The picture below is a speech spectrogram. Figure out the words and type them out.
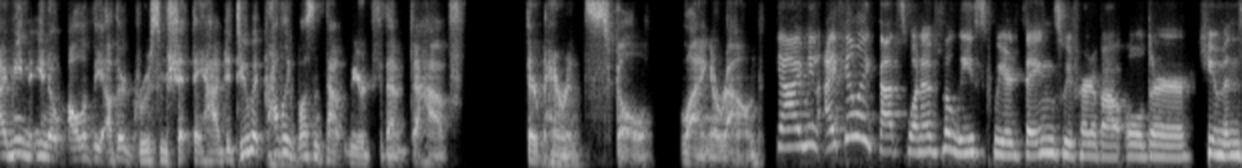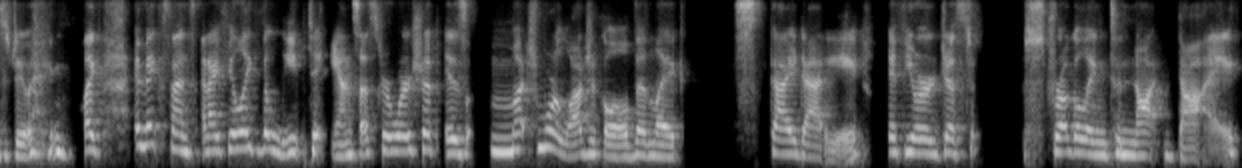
I mean, you know, all of the other gruesome shit they had to do, it probably wasn't that weird for them to have their parents' skull lying around. Yeah, I mean, I feel like that's one of the least weird things we've heard about older humans doing. like, it makes sense. And I feel like the leap to ancestor worship is much more logical than like Sky Daddy if you're just struggling to not die.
